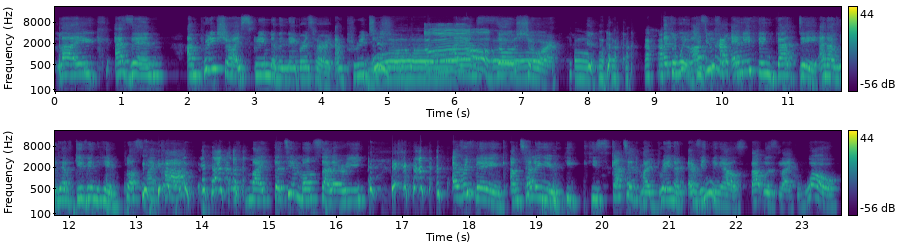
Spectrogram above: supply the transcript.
like, as in, I'm pretty sure I screamed and the neighbors heard. I'm pretty Whoa. sure. I am so oh. sure. Oh. like, so wait, did you have anything that day? And I would have given him plus my car, my 13 month salary, everything. I'm telling you, he he scattered my brain and everything else. That was like, whoa.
